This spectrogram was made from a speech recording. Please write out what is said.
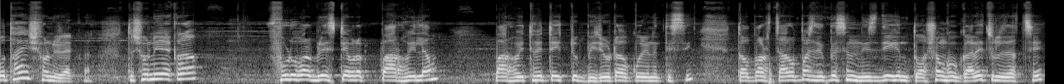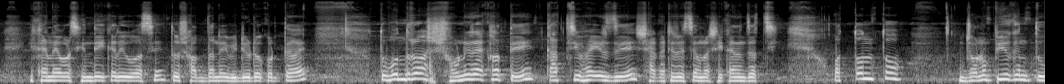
কোথায়? শনির একরা তো শনির একরা ফুট ওভার ব্রিজটি আমরা পার হইলাম। পার হইতে হইতে একটু ভিডিওটাও করে নিতেছি। তো আবার চারপাশ দেখতেছেন, নিচ দিয়ে কিন্তু অসংখ্য গাড়ি চলে যাচ্ছে। এখানে আবার ছিনতাইকারীও আছে, তো সাবধানে ভিডিওটা করতে হয়। তো বন্ধুরা শনির একরাতে কাচ্চি ভাইয়ের যে শাখাটি রয়েছে, আমরা সেখানে যাচ্ছি। অত্যন্ত জনপ্রিয় কিন্তু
